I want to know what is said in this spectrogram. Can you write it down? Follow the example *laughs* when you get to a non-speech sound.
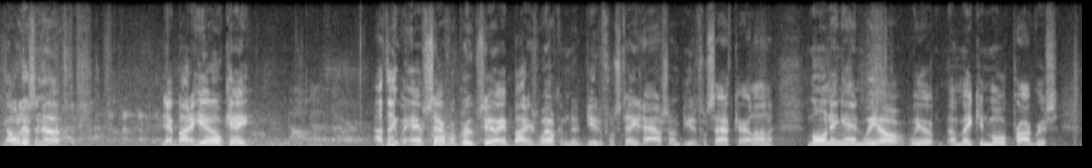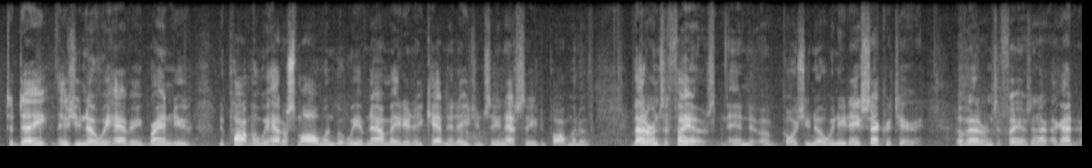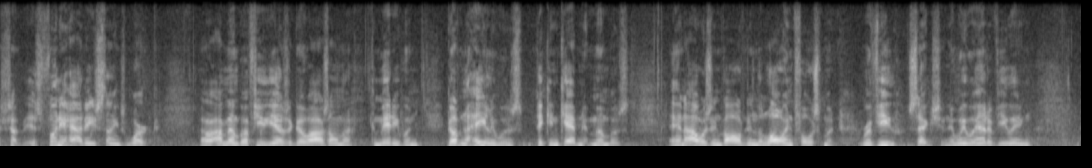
Y'all listen up. Everybody here okay? I think we have several groups here. Everybody's welcome to the beautiful State House on beautiful South Carolina morning, and we are we are making more progress today. As you know, we have a brand new department. We had a small one, but we have now made it a cabinet agency, and that's the Department of Veterans Affairs. And of course, you know we need a secretary of Veterans Affairs. And I, I got it's funny how these things work. Uh, I remember a few years ago, I was on the committee when Governor Haley was picking cabinet members, and I was involved in the law enforcement review section, and we were interviewing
